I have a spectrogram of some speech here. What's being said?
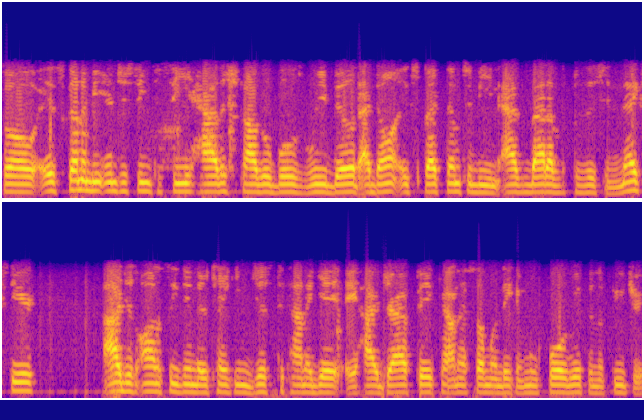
So it's going to be interesting to see how the Chicago Bulls rebuild. I don't expect them to be in as bad of a position next year I just honestly think they're taking just to kind of get a high draft pick, kind of someone they can move forward with in the future.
